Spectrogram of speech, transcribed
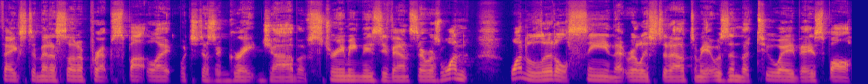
thanks to Minnesota Prep Spotlight, which does a great job of streaming these events. There was one one little scene that really stood out to me. It was in the two way baseball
